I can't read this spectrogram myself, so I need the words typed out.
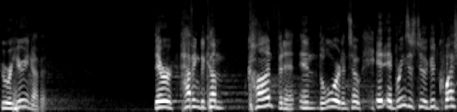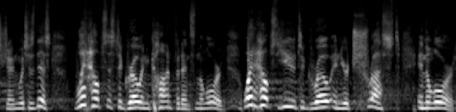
who were hearing of it. They were having become confident in the Lord. And so it, it, brings us to a good question, which is this What helps us to grow in confidence in the Lord? What helps you to grow in your trust in the Lord?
